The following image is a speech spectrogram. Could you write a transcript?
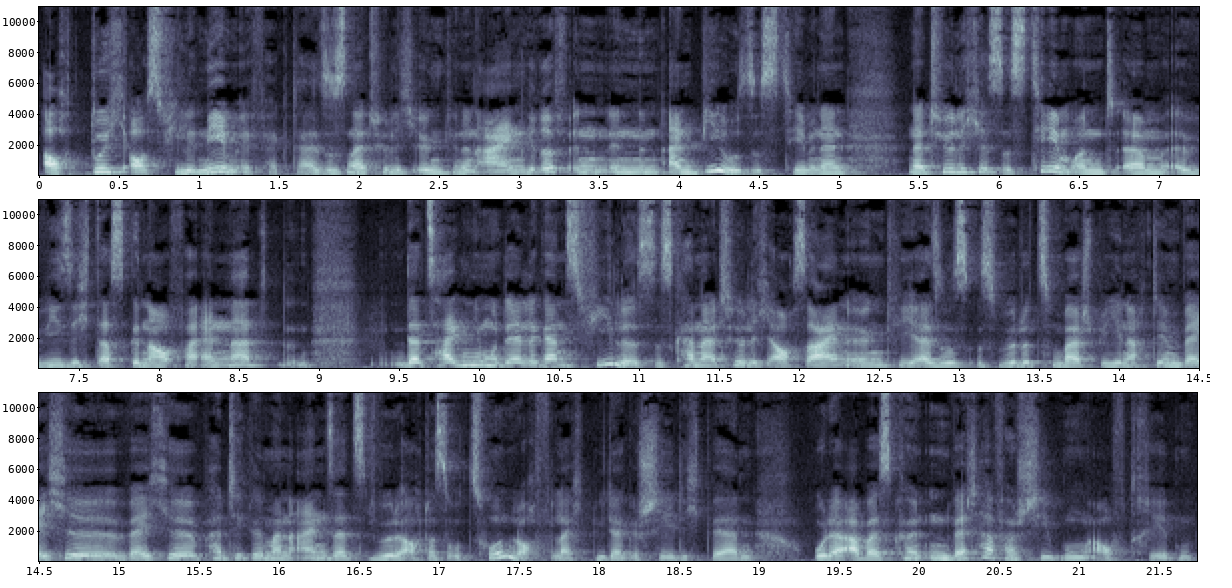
auch durchaus viele Nebeneffekte. Also es ist natürlich irgendwie ein Eingriff in, in ein Biosystem, in ein natürliches System. Und ähm, wie sich das genau verändert, da zeigen die Modelle ganz vieles. Es kann natürlich auch sein, irgendwie, also es, es, würde zum Beispiel, je nachdem, welche, welche Partikel man einsetzt, würde auch das Ozonloch vielleicht wieder geschädigt werden. Oder aber es könnten Wetterverschiebungen auftreten.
